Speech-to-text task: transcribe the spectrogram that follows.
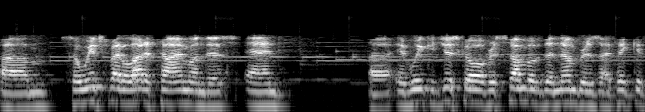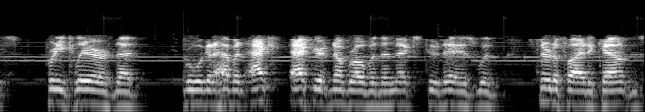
Um, So we've spent a lot of time on this, and uh, if we could just go over some of the numbers, I think it's pretty clear that we're going to have an ac- accurate number over the next two days with certified accountants.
